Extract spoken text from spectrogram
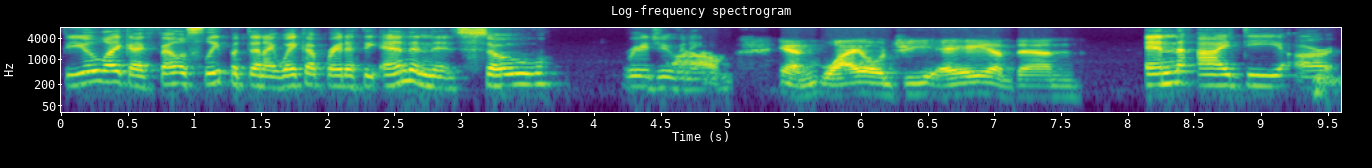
feel like I fell asleep, but then I wake up right at the end and it's so rejuvenating. Wow. and y-o-g-a and then N I D R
